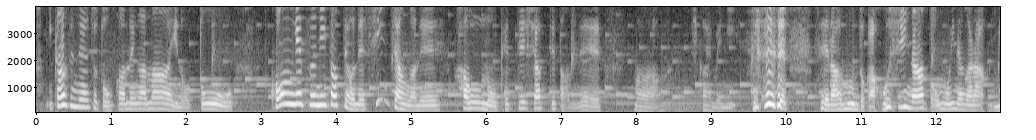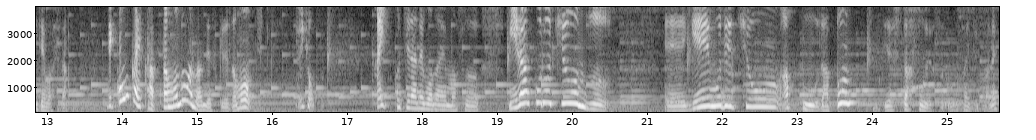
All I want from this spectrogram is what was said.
いかんせんね、ちょっとお金がないのと、今月に至ってはね、しんちゃんがね、買うのを決定しちゃってたんで、まあ、控えめに セーラームーンとか欲しいなと思いながら見てました。で、今回買ったものはなんですけれども、よいしょ。はい、こちらでございます。ミラクルチューンズえー、ゲームでチューンアップだ、プンってしたそうです。書いてるからね。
